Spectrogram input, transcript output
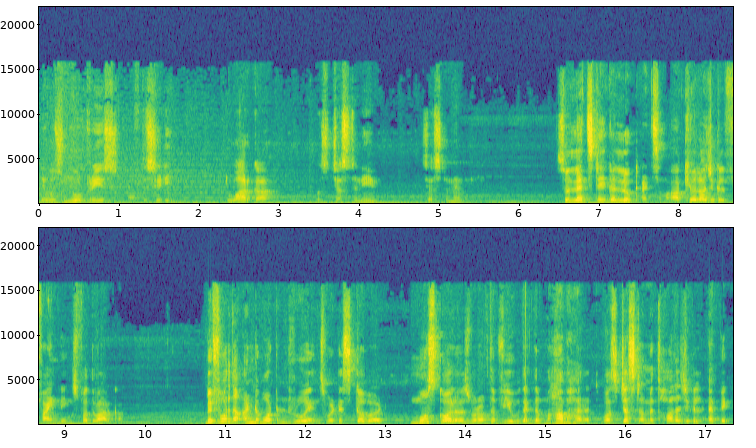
There was no trace of the city. Dwarka was just a name, just a memory. So let's take a look at some archaeological findings for Dwarka. Before the underwater ruins were discovered, most scholars were of the view that the Mahabharata was just a mythological epic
